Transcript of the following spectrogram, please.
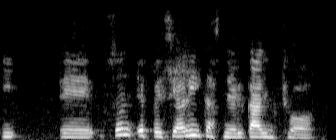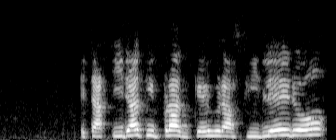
Y eh, son especialistas en el calcho. Está Irati Prat, que es brasilero,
